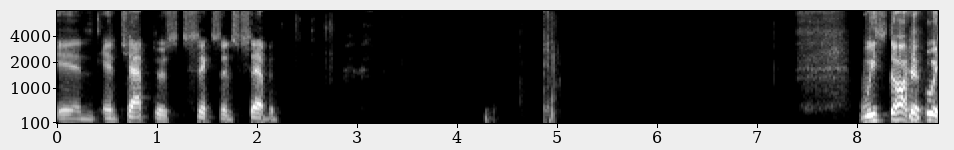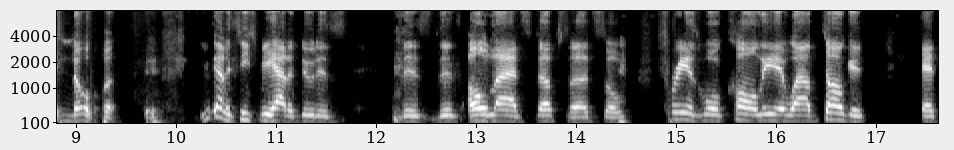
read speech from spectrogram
in in chapters six and seven. we started with Noah. You got to teach me how to do this this this online stuff, son. So friends won't call in while I'm talking, and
